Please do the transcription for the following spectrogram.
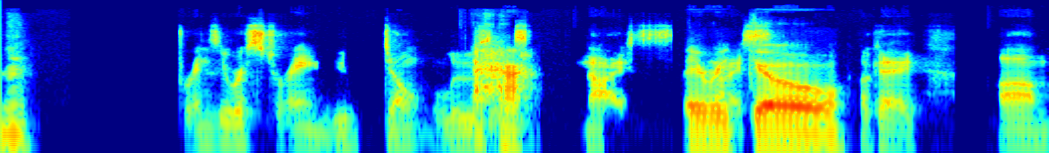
Mm. Frenzy restrained. You don't lose Aha. it. Nice. There we go. Okay. Um,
